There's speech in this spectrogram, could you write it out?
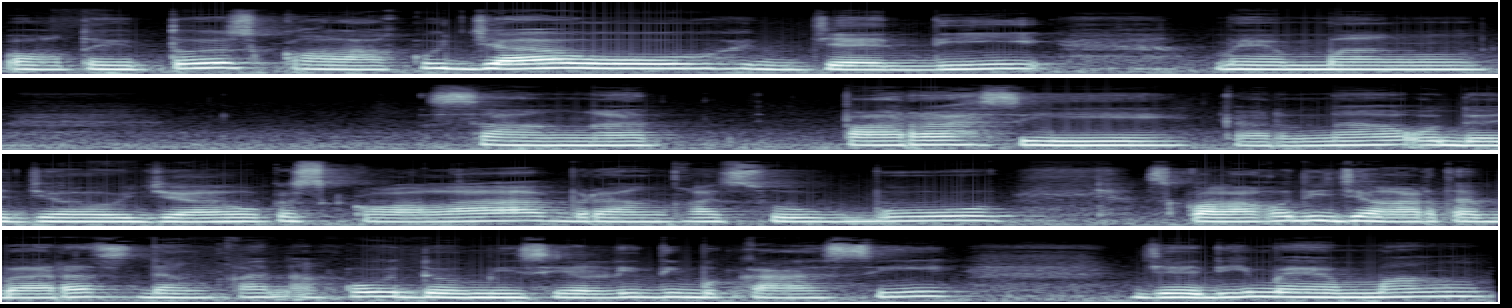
waktu itu sekolah aku jauh jadi memang sangat parah sih karena udah jauh-jauh ke sekolah berangkat subuh. Sekolah aku di Jakarta Barat sedangkan aku domisili di Bekasi. Jadi memang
